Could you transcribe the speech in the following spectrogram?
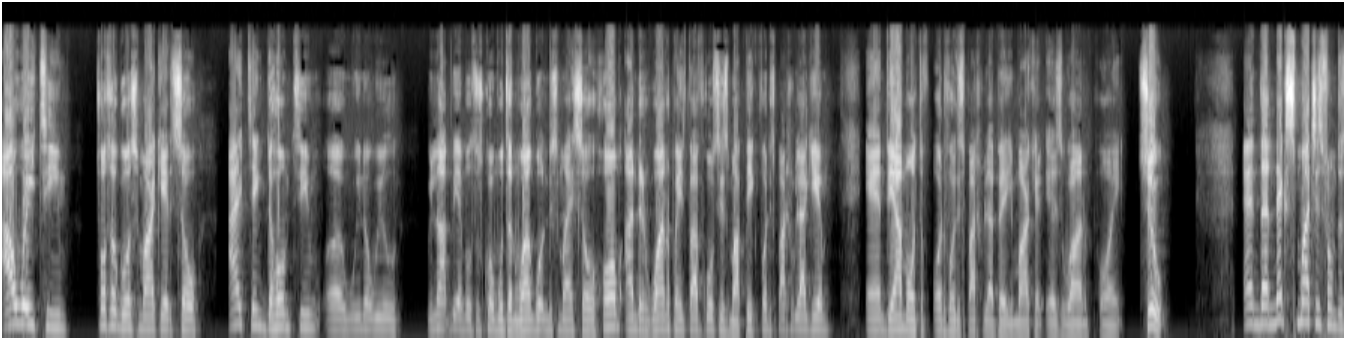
away team total goals market. So I think the home team, uh, we know, will will not be able to score more than one goal in this match. So home under 1.5 goals is my pick for this particular game and the amount of order for this particular betting market is 1.2. And the next match is from the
